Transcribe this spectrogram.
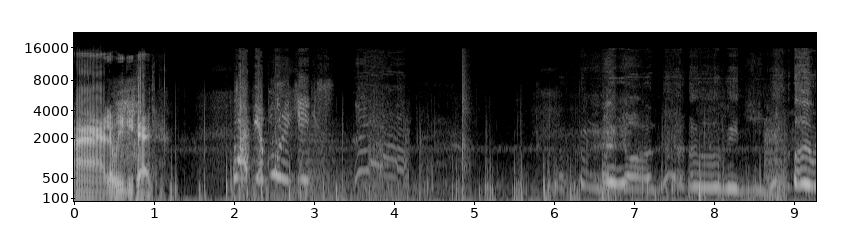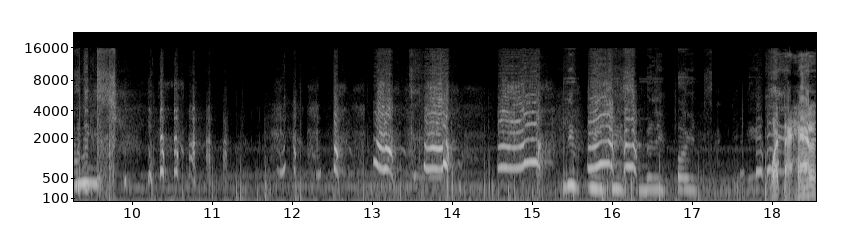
ah, Luigi dead. Slap your booty cheeks. What the hell?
